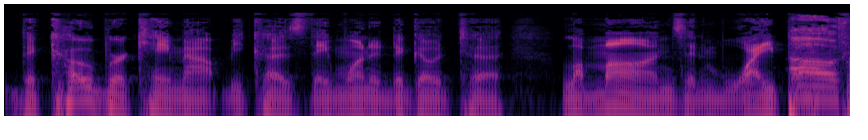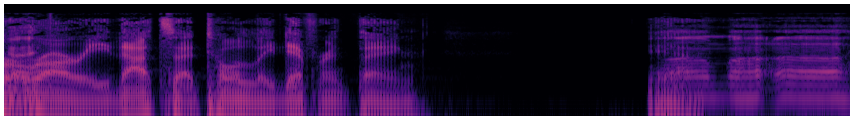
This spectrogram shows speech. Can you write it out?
the Cobra came out because they wanted to go to Le Mans and wipe Oh, up okay. Ferrari. That's a totally different thing. Yeah. Um, uh, uh,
